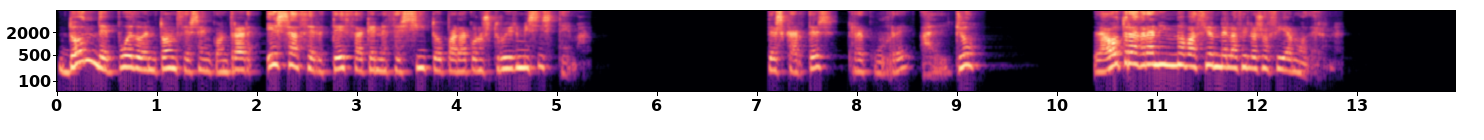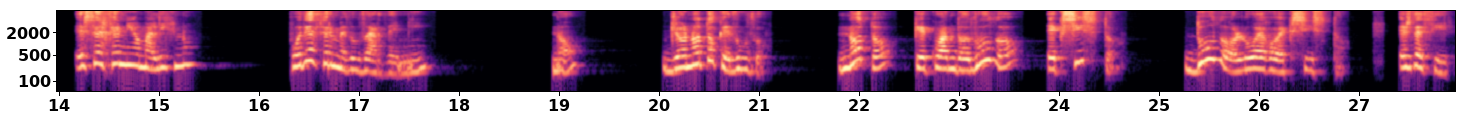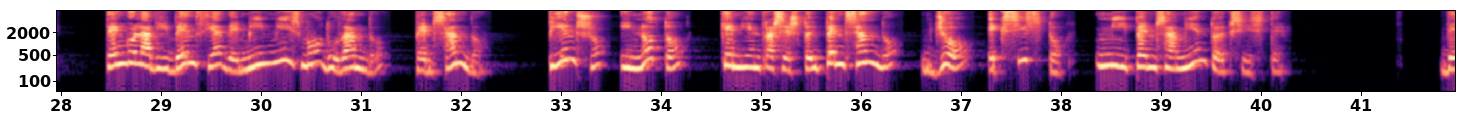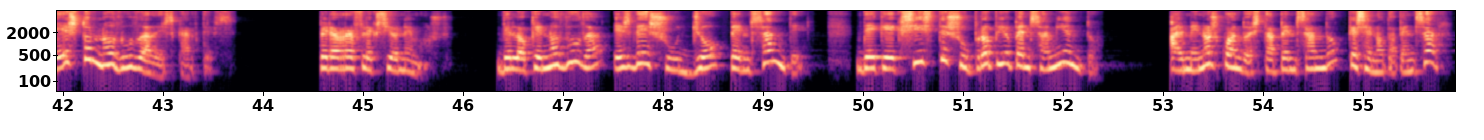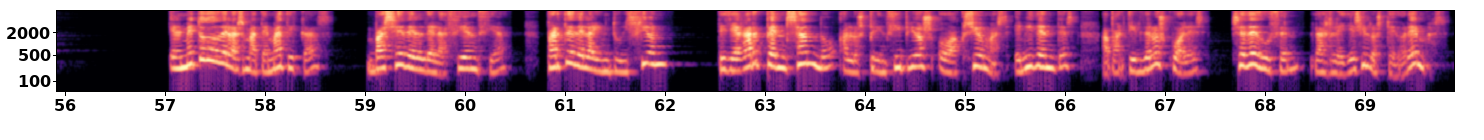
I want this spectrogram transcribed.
¿Dónde puedo entonces encontrar esa certeza que necesito para construir mi sistema? Descartes recurre al yo, la otra gran innovación de la filosofía moderna. ¿Ese genio maligno puede hacerme dudar de mí? No. Yo noto que dudo. Noto que cuando dudo, existo. Dudo, luego existo. Es decir, tengo la vivencia de mí mismo dudando, pensando. Pienso y noto que mientras estoy pensando, yo existo, mi pensamiento existe. De esto no duda Descartes. Pero reflexionemos. De lo que no duda es de su yo pensante, de que existe su propio pensamiento, al menos cuando está pensando que se nota pensar. El método de las matemáticas, base del de la ciencia, parte de la intuición de llegar pensando a los principios o axiomas evidentes a partir de los cuales se deducen las leyes y los teoremas.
